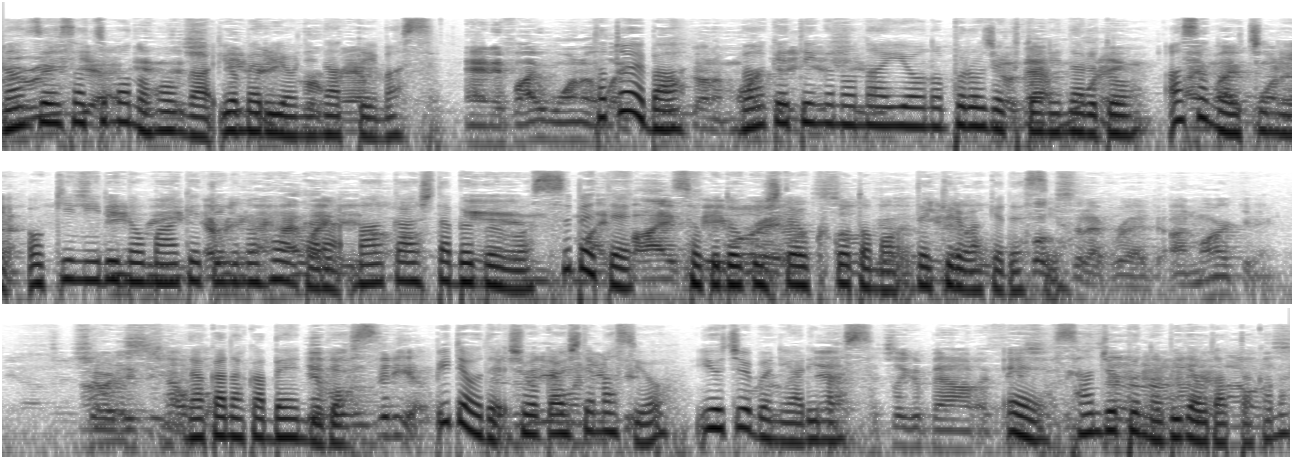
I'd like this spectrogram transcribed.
何千冊もの本が読めるようになっています。例えばマーケティングの内容のプロジェクトになると朝のうちにお気に入りのマーケティングの本からマーカーした部分を全て速読しておくこともできるわけですよなかなか便利です。ビデオで紹介してますよ。YouTube にあります。ええ、30分のビデオだったかな。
